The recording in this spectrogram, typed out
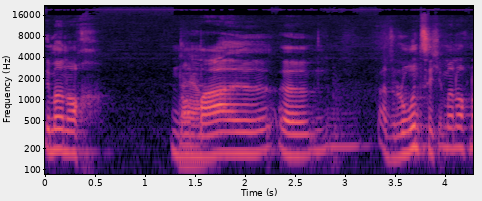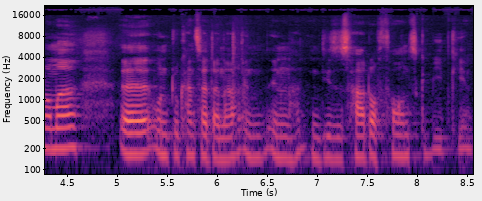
immer noch Naja. normal, ähm, also lohnt sich immer noch normal äh, und du kannst halt danach in, in, in dieses Heart of Thorns Gebiet gehen.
